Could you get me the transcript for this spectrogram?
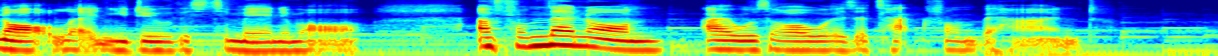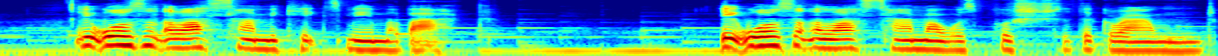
not letting you do this to me anymore. And from then on, I was always attacked from behind. It wasn't the last time he kicked me in my back. It wasn't the last time I was pushed to the ground.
